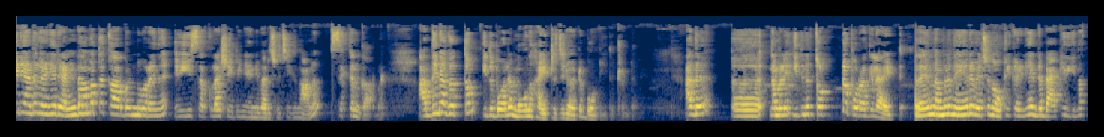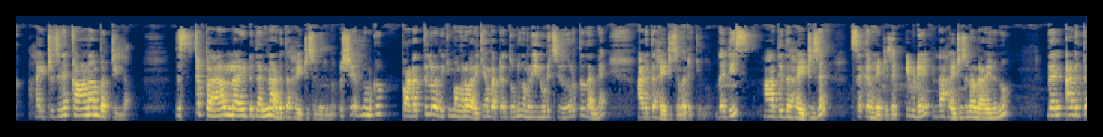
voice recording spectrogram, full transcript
ഇനി അത് കഴിഞ്ഞ് രണ്ടാമത്തെ കാർബൺ എന്ന് പറയുന്നത് ഈ സർക്കുലർ ഷേപ്പിൽ ഞാൻ വരച്ചു വെച്ചിരിക്കുന്നതാണ് സെക്കൻഡ് കാർബൺ അതിനകത്തും ഇതുപോലെ മൂന്ന് ഹൈഡ്രജനുമായിട്ട് ബോണ്ട് ചെയ്തിട്ടുണ്ട്. അത് നമ്മൾ ഇതിന് തൊട്ട് പുറകിലായിട്ട് അതായത് നമ്മൾ നേരെ വെച്ച് നോക്കിക്കഴിഞ്ഞാൽ എന്റെ ബാക്കിൽ ഇരിക്കുന്ന ഹൈഡ്രജനെ കാണാൻ പറ്റില്ല. ജസ്റ്റ് പാരലായിട്ട് തന്നെ അടുത്ത ഹൈഡ്രജൻ വരുന്നു. പക്ഷെ അത് നമുക്ക് പടത്തിൽ വരയ്ക്കുമ്പോൾ അങ്ങനെ വരയ്ക്കാൻ പറ്റാത്തതുകൊണ്ട് നമ്മൾ ഇതിനോട് ചേർത്ത് തന്നെ അടുത്ത ഹൈഡ്രജൻ വരയ്ക്കുന്നു. ദാറ്റ് ഈസ് ആദ്യത്തെ ഹൈഡ്രജൻ സെക്കൻഡ് ഹൈഡ്രജൻ ഇവിടെ എല്ലാ ഹൈഡ്രജൻ ഉണ്ടായിരുന്നു. ദെൻ അടുത്ത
